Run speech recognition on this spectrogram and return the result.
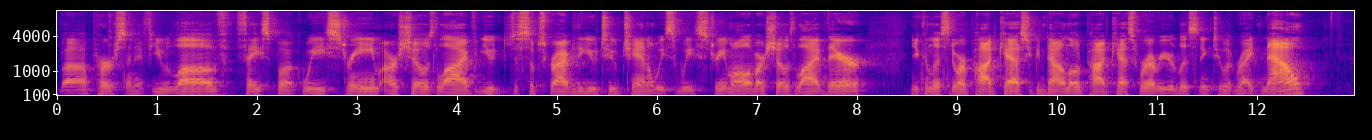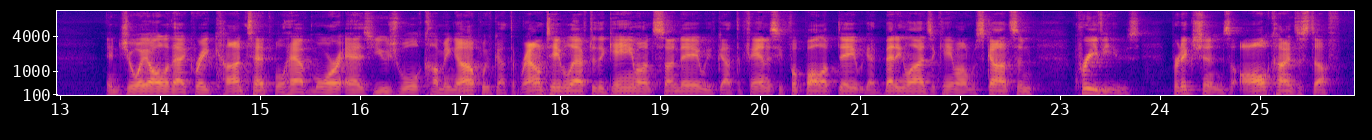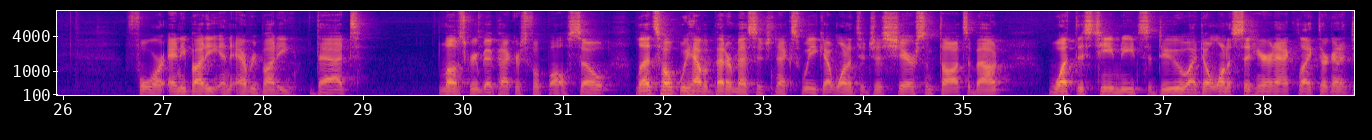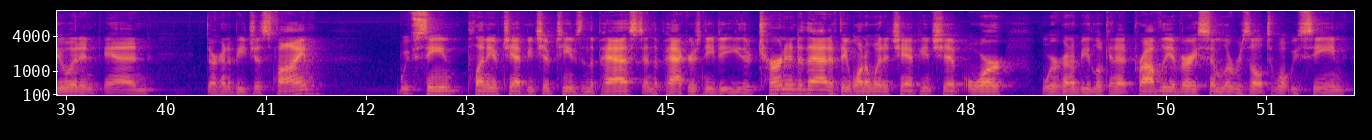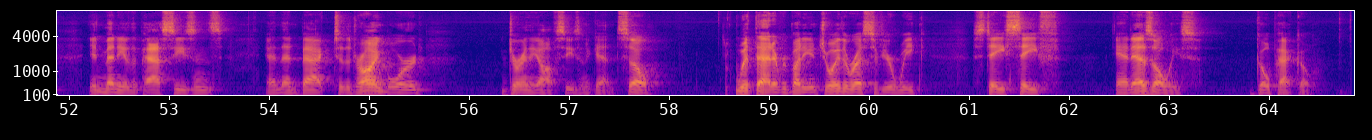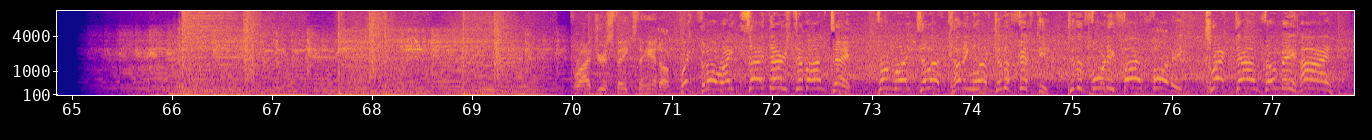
uh, person, if you love Facebook, we stream our shows live. You just subscribe to the YouTube channel. We, we stream all of our shows live there. You can listen to our podcast. You can download podcasts wherever you're listening to it right now enjoy all of that great content. We'll have more as usual coming up. We've got the roundtable after the game on Sunday. We've got the fantasy football update. We got betting lines that Game On Wisconsin, previews, predictions, all kinds of stuff for anybody and everybody that loves Green Bay Packers football. So let's hope we have a better message next week. I wanted to just share some thoughts about what this team needs to do. I don't want to sit here and act like they're going to do it and, and they're going to be just fine We've seen plenty of championship teams in the past, and the Packers need to either turn into that if they want to win a championship, or we're going to be looking at probably a very similar result to what we've seen in many of the past seasons, and then back to the drawing board during the offseason again. So, with that, everybody, enjoy the rest of your week. Stay safe, and as always, go Pack Go. Rodgers fakes the handoff. Quick throw right side. There's Davante. From right to left, cutting left to the 50, to the 45 40. Track down from behind.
